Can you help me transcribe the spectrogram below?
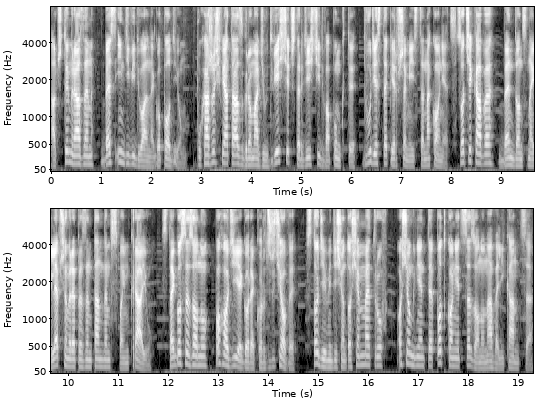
acz tym razem bez indywidualnego podium. Pucharze Świata zgromadził 242 punkty, 21 miejsce na koniec. Co ciekawe, będąc najlepszym reprezentantem w swoim kraju. Z tego sezonu pochodzi jego rekord życiowy 198 metrów, osiągnięte pod koniec sezonu na Welikance.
